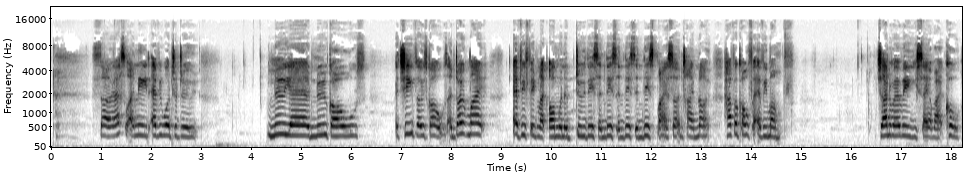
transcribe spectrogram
so that's what I need everyone to do. New year, new goals. Achieve those goals and don't write everything like oh, I'm going to do this and this and this and this by a certain time. No, have a goal for every month. January, you say, all right, cool,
